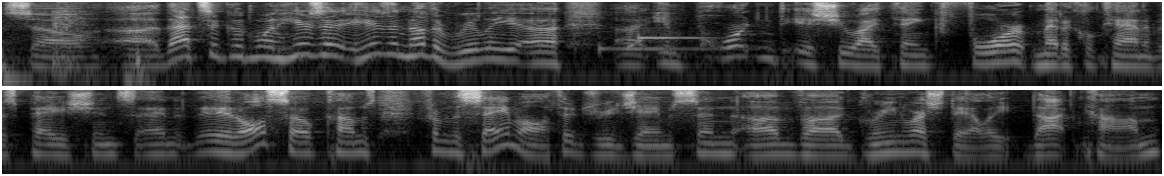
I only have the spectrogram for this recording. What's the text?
So uh, that's a good one. Here's a here's another really uh, uh, important issue I think for medical cannabis patients, and it also comes from the same author, Drew Jameson of uh, GreenRushDaily.com.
